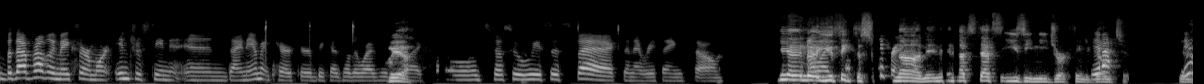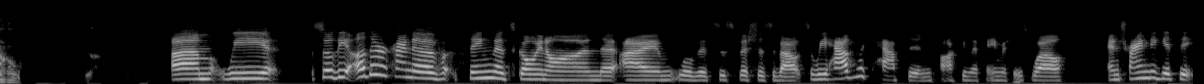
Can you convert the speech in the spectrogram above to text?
but that probably makes her a more interesting and dynamic character because otherwise it's yeah. like, oh, it's just who we suspect and everything. So yeah, no, like you think the and, and, that's that's the easy knee jerk thing to yeah. go to, you yeah. know. Yeah. Um, we so the other kind of thing that's going on that I'm a little bit suspicious about. So we have the captain talking with Hamish as well, and trying to get the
